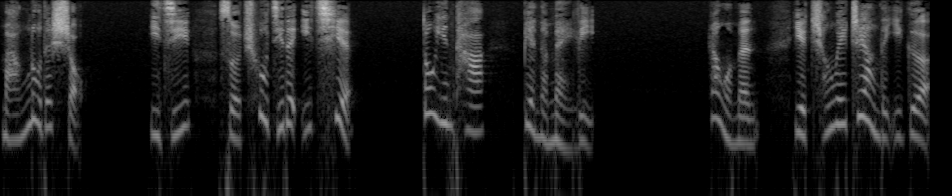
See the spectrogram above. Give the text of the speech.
忙碌的手，以及所触及的一切，都因她变得美丽。让我们也成为这样的一个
